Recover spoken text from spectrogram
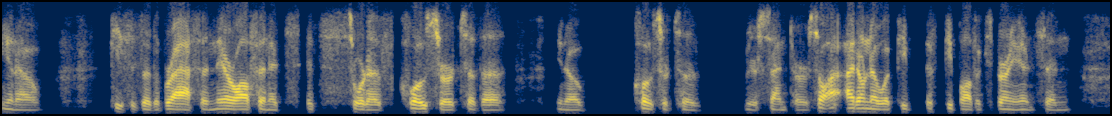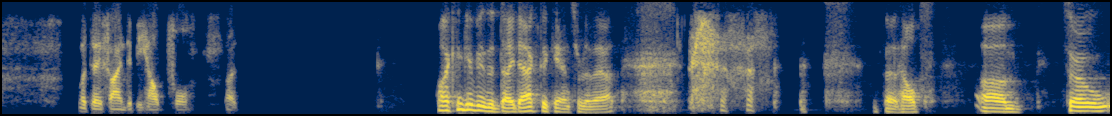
you know pieces of the breath and there often it's it's sort of closer to the you know closer to your center so i, I don't know what people if people have experience and what they find to be helpful but Well, I can give you the didactic answer to that, if that helps. Um, so,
